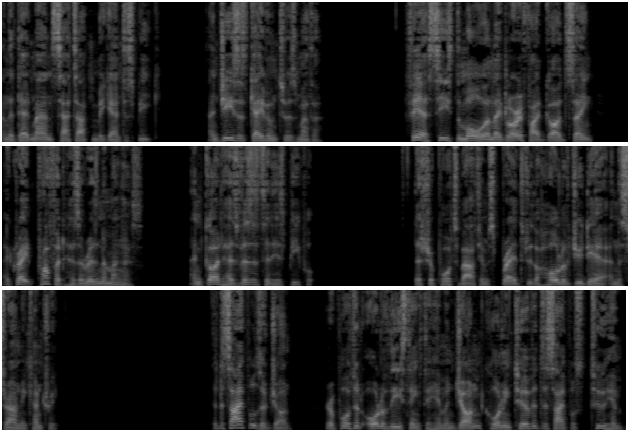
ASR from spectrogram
And the dead man sat up and began to speak, and Jesus gave him to his mother. Fear seized them all, and they glorified God, saying, A great prophet has arisen among us, and God has visited his people. This report about him spread through the whole of Judea and the surrounding country. The disciples of John reported all of these things to him, and John, calling two of his disciples to him,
